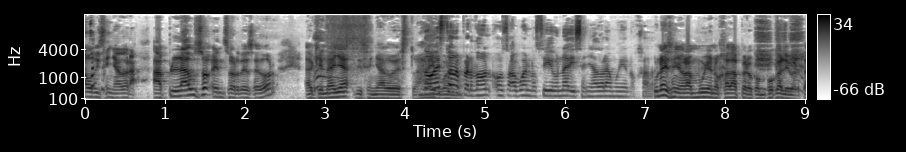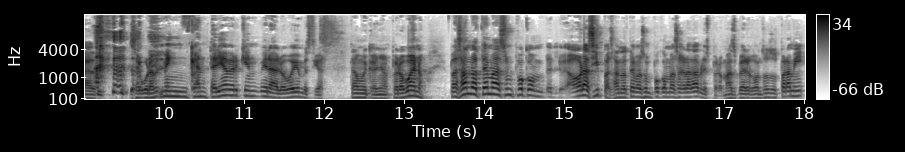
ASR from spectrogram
O diseñadora. Aplauso ensordecedor a quien haya diseñado esto. No, esto bueno. no, perdón. O sea, bueno, sí, una diseñadora muy enojada. Una diseñadora muy enojada, pero con poca libertad. Seguramente. Me encantaría ver quién. Mira, lo voy a investigar. Está muy cañón. Pero bueno, pasando a temas un poco. Ahora sí, pasando a temas un poco más agradables, pero más vergonzosos para mí.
